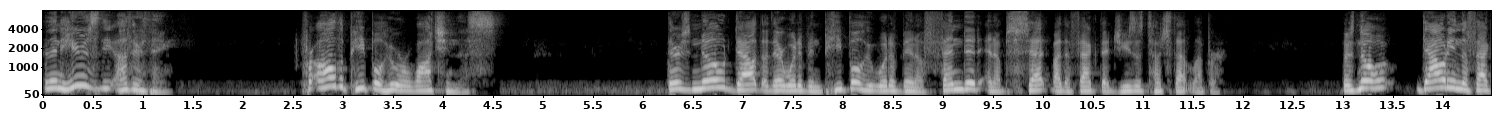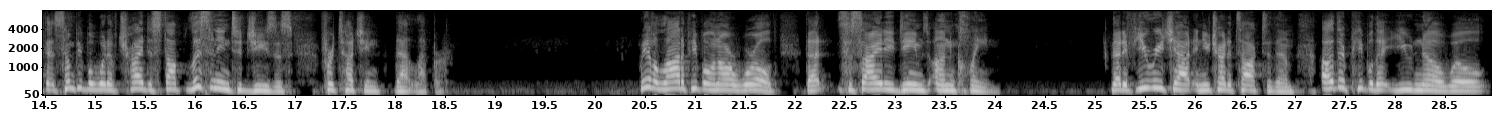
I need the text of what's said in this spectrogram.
And then here's the other thing for all the people who are watching this, there's no doubt that there would have been people who would have been offended and upset by the fact that Jesus touched that leper. There's no doubting the fact that some people would have tried to stop listening to Jesus for touching that leper. We have a lot of people in our world that society deems unclean. That if you reach out and you try to talk to them, other people that you know will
